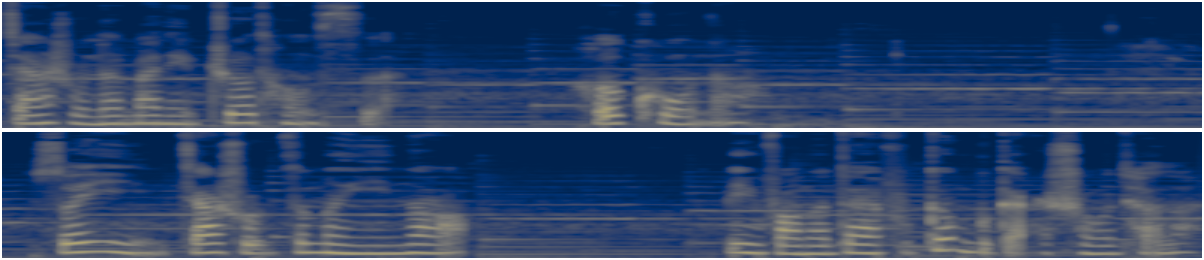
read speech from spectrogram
家属能把你折腾死？何苦呢？所以家属这么一闹，病房的大夫更不敢收他了。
